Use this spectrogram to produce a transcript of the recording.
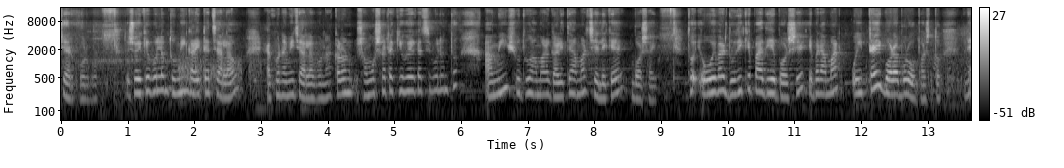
শেয়ার করব। তো সইকে বললাম, তুমি গাড়িটা চালাও, এখন আমি চালাবো না। কারণ সমস্যাটা কি হয়ে গেছে বলুন তো? আমি শুধু আমার গাড়িতে আমার ছেলেকে বসাই। তো ও এবার দুদিকে পা দিয়ে বসে, এবার আমার ওইটাই বরাবর অভ্যস্ত মানে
